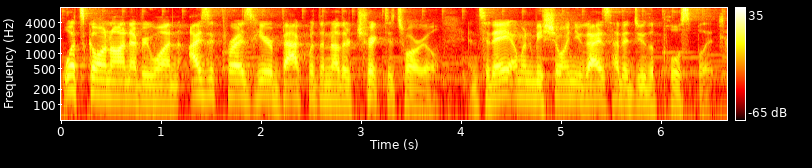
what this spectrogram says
What's going on everyone? Isaac Perez here back with another trick tutorial. And today I'm gonna to be showing you guys how to do the pull split.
